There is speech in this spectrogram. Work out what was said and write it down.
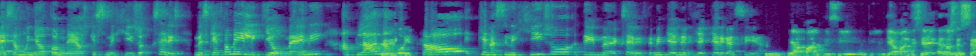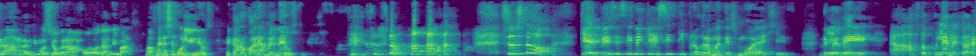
μέσα μου νιώθω νέος και συνεχίζω. Ξέρεις, με σκέφτομαι ηλικιωμένη, απλά να βοηθάω και να συνεχίζω την, ξέρεις, την ίδια ενεργειακή εργασία. Τι απάντηση, τι απάντηση έδωσε σε έναν δημοσιογράφο όταν του είπα Μα φαίνεσαι πολύ νέος. Έκανα παρέα με νέους του. Σωστό. Και επίσης είναι και εσύ τι προγραμματισμό έχεις. Δηλαδή, αυτό που λέμε τώρα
